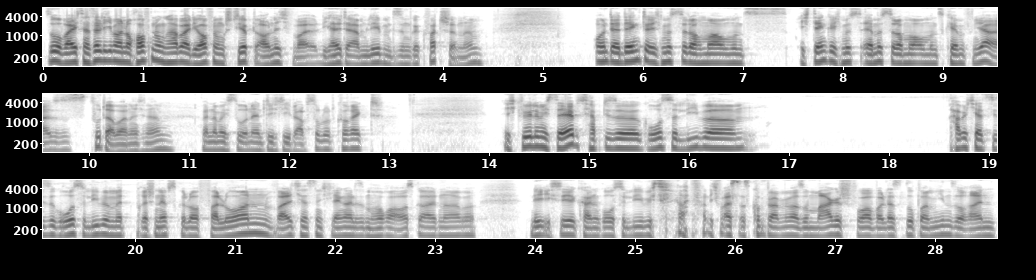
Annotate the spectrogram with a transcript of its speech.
So, weil ich tatsächlich immer noch Hoffnung habe, die Hoffnung stirbt auch nicht, weil die hält er am Leben mit diesem Gequatsche, ne? Und er denkt, ich müsste doch mal um uns, ich denke, ich müsste, er müsste doch mal um uns kämpfen. Ja, es tut er aber nicht, ne? Wenn er mich so unendlich liebt, absolut korrekt. Ich quäle mich selbst, ich habe diese große Liebe, habe ich jetzt diese große Liebe mit Breschnevskelov verloren, weil ich jetzt nicht länger in diesem Horror ausgehalten habe. Nee, ich sehe keine große Liebe, ich sehe einfach, ich weiß, das kommt mir immer so magisch vor, weil das Dopamin so rein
